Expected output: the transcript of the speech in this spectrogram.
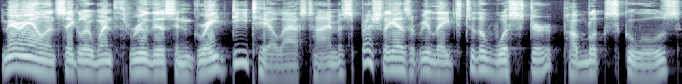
Mary Ellen Siegler went through this in great detail last time, especially as it relates to the Worcester Public Schools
